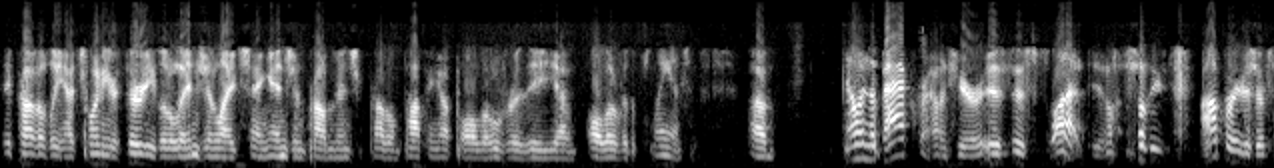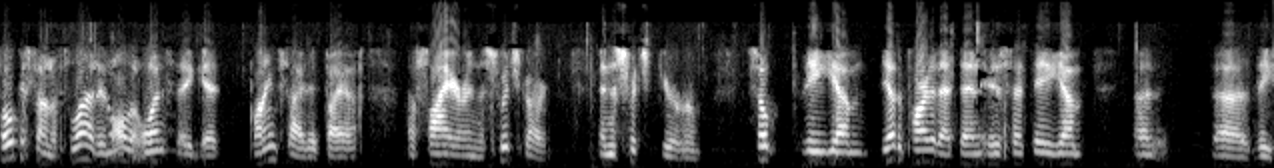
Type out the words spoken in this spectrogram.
they probably had 20 or 30 little engine lights saying engine problem, engine problem, popping up all over the um, all over the plant. Um, now, in the background here is this flood. You know, so these operators are focused on the flood, and all at once they get blindsided by a a fire in the switch guard, in the switch gear room. So the um, the other part of that then is that the um, uh, uh, the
